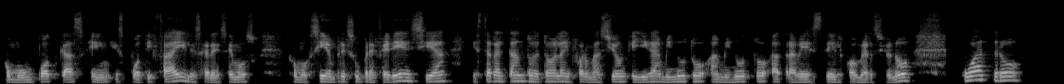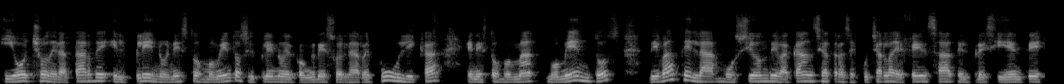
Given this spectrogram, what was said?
como un podcast en Spotify. Les agradecemos, como siempre, su preferencia y estar al tanto de toda la información que llega minuto a minuto a través del comercio, ¿no? Cuatro y 8 de la tarde el Pleno en estos momentos, el Pleno del Congreso de la República, en estos momentos, debate la moción de vacancia tras escuchar la defensa del presidente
